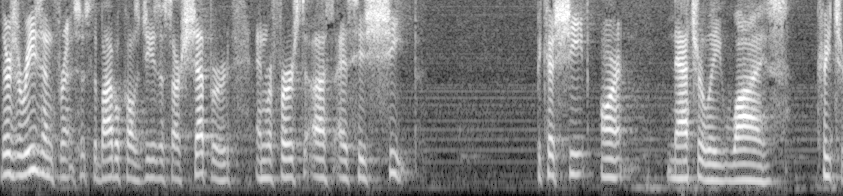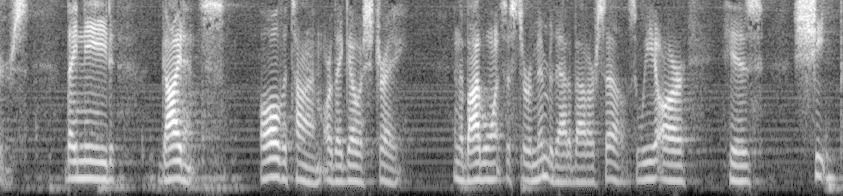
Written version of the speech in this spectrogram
There's a reason, for instance, the Bible calls Jesus our shepherd and refers to us as his sheep. Because sheep aren't naturally wise creatures, they need guidance all the time or they go astray. And the Bible wants us to remember that about ourselves. We are his sheep.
